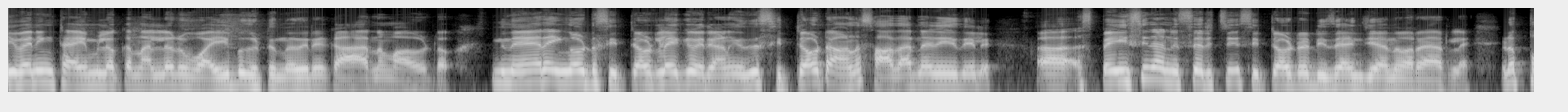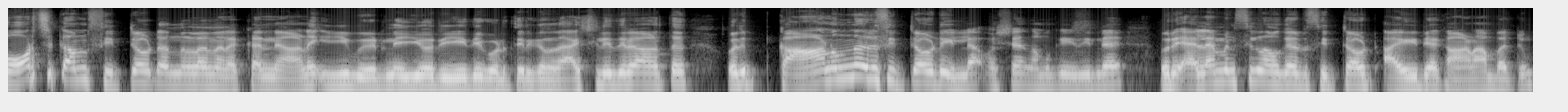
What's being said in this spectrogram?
ഈവനിങ് ടൈമിലൊക്കെ നല്ലൊരു വൈബ് കിട്ടുന്നതിന് കാരണമാകും കേട്ടോ ഇനി നേരെ ഇങ്ങോട്ട് സിറ്റ് ഔട്ടിലേക്ക് വരികയാണെങ്കിൽ ഇത് സിറ്റ് ഔട്ടാണ് സാധാരണ രീതിയിൽ സ്പേസിനനുസരിച്ച് സിറ്റ് ഔട്ട് ഡിസൈൻ ചെയ്യാന്ന് പറയാറില്ലേ? ഇവിടെ പോർച്ച് കം സിറ്റ് ഔട്ട് എന്നുള്ള നിലയ്ക്ക് തന്നെയാണ് ഈ വീടിന് ഈ ഒരു രീതി കൊടുത്തിരിക്കുന്നത്. ആക്ച്വലി ഇതിനകത്ത് ഒരു കാണുന്ന ഒരു സിറ്റ് ഔട്ട് ഇല്ല. പക്ഷേ നമുക്ക് ഇതിന്റെ ഒരു എലമെൻസിൽ നമുക്ക് ഒരു സിറ്റ് ഔട്ട് ഐഡിയ കാണാൻ പറ്റും.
